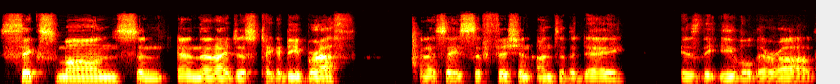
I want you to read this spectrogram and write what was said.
six months, and and then I just take a deep breath and I say, sufficient unto the day is the evil thereof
